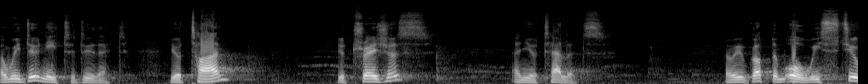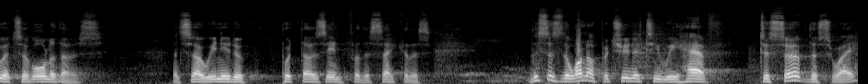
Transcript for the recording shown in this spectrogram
And we do need to do that. your time, your treasures, and your talents. And we've got them all. We're stewards of all of those. And so we need to put those in for the sake of this. This is the one opportunity we have to serve this way.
